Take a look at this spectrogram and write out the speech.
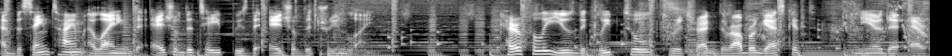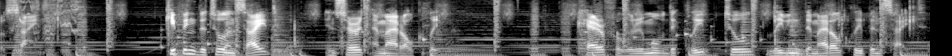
at the same time aligning the edge of the tape with the edge of the trim line. Carefully use the clip tool to retract the rubber gasket near the arrow sign. Keeping the tool inside, insert a metal clip. Carefully remove the clip tool, leaving the metal clip inside.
